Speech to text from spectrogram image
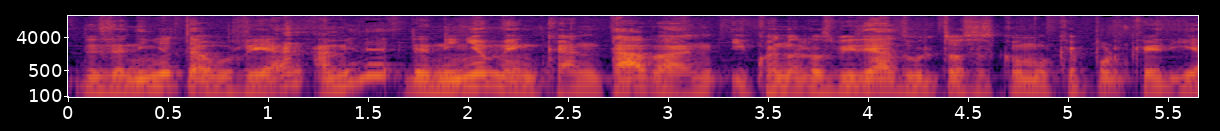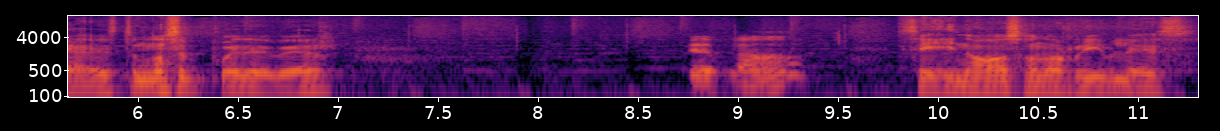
¿Desde niño te aburrían? A mí de, niño me encantaban y cuando los vi de adultos es como qué porquería, esto no se puede ver. ¿Y de plano? Sí, no, son horribles,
